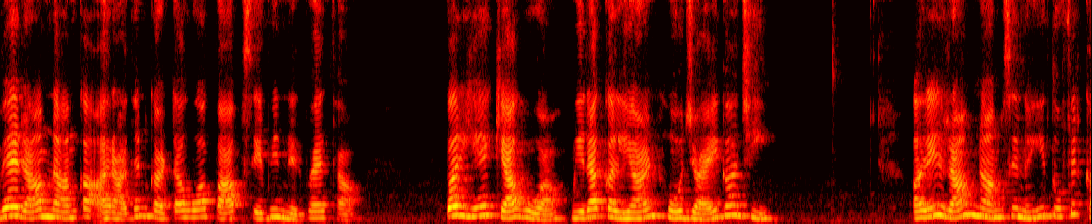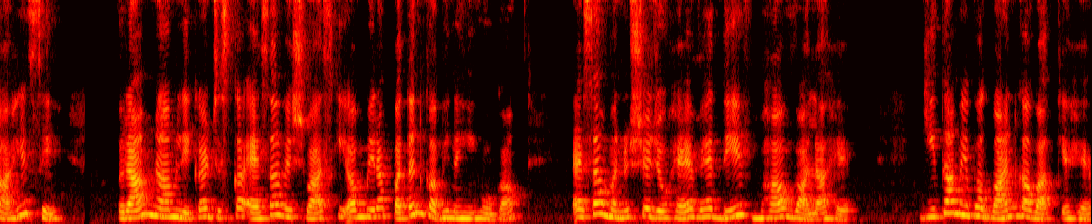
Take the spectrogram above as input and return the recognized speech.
वह राम नाम का आराधन करता हुआ पाप से भी निर्भय था। पर यह क्या हुआ? मेरा कल्याण हो जाएगा जी? अरे राम नाम से नहीं तो फिर काहे से? राम नाम लेकर जिसका ऐसा विश्वास कि अब मेरा पतन कभी नहीं होगा, ऐसा मनुष्य जो है वह देव भाव वाला है। गीता में भगवान का वाक्य है,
